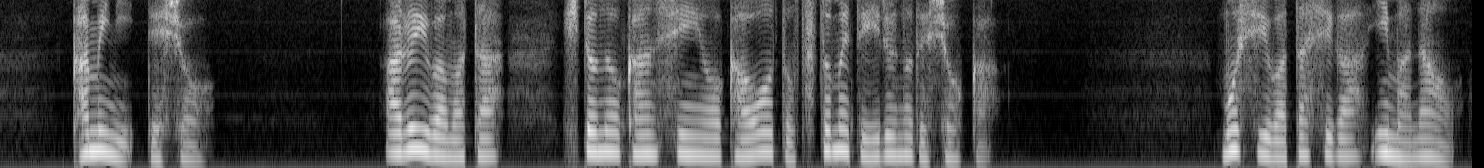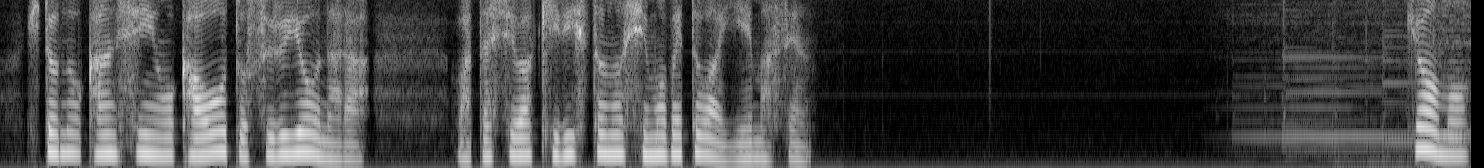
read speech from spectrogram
神にでしょう。あるいはまた人の関心を買おうと努めているのでしょうか？もし私が今なお人の関心を買おうとするようなら、私はキリストのしもべとは言えません。今日も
